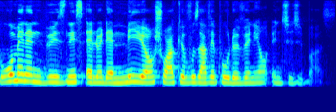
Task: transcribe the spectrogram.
Women in Business est l'un des meilleurs choix que vous avez pour devenir une Boss.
